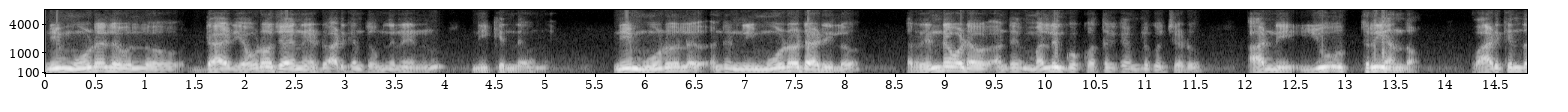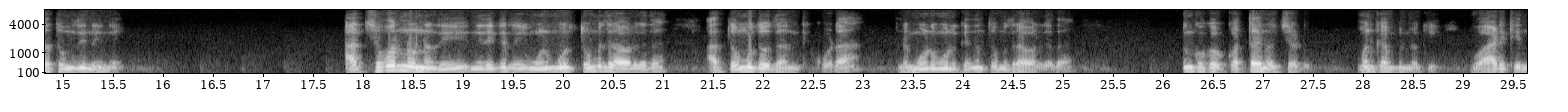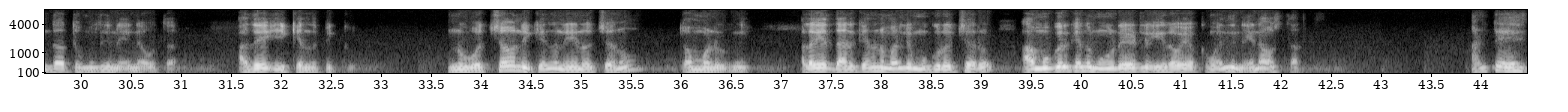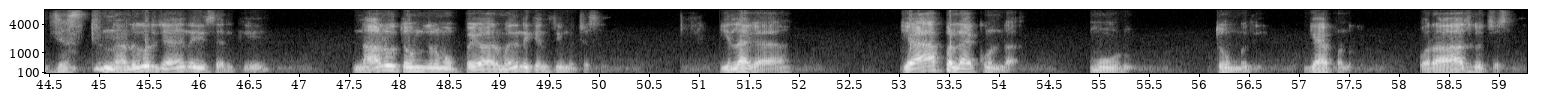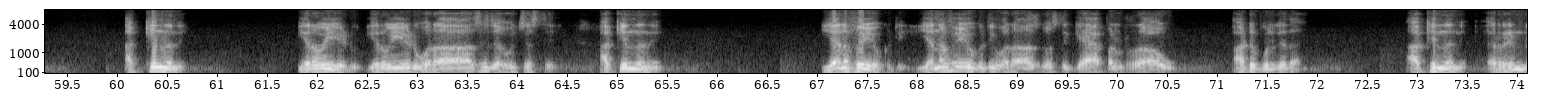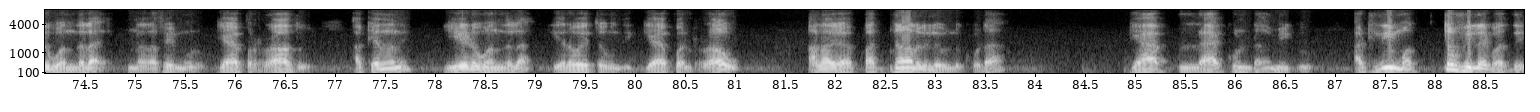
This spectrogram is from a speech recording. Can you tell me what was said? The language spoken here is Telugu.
నీ మూడో లెవెల్లో డాడీ ఎవడో జాయిన్ అయ్యాడు ఆడికింద తొమ్మిది నేను నీ కిందే ఉన్నాయి. నీ మూడోలో అంటే నీ మూడో డాడీలో రెండవ అంటే మళ్ళీ ఇంకో కొత్తగా కంపెనీకి వచ్చాడు. ఆడిని యూ త్రీ అందాం. వాడి కింద తొమ్మిది నేనే. ఆ చివరిన ఉన్నది నీ దగ్గర మూడు మూడు తొమ్మిది రావాలి కదా. ఆ తొమ్మిదో దానికి కూడా అంటే మూడు మూడు కింద తొమ్మిది రావాలి కదా. ఇంకొక కొత్త ఆయన వచ్చాడు. మన కంపెనీలోకి. వాడి కింద తొమ్మిది నేనే అవుతాను. అదే ఈ కింద పిక్ నువ్వు వచ్చావు నీ కింద నేను వచ్చాను తమ్ముడిని. అలాగే దాని కింద మళ్ళీ ముగ్గురు వచ్చారు. ఆ ముగ్గురు కింద మూడేళ్ళు ఇరవై ఒక్క మంది నేనే వస్తాను. అంటే జస్ట్ నలుగురు జాయిన్ అయ్యేసరికి నాలుగు తొమ్మిది ముప్పై ఆరు మంది నీకు ఎంత టీం వచ్చేస్తుంది. ఇలాగా గ్యాప్ లేకుండా మూడు తొమ్మిది గ్యాప్ ఉండదు. వరాసుకు వచ్చేస్తుంది ఆ కిందని ఇరవై ఏడు ఇరవై ఏడు వరాసుగా వచ్చేస్తాయి. ఆ కిందని ఎనభై ఒకటి ఎనభై ఒకటి వరాసుకు వస్తాయి గ్యాపలు రావు. ఆటోపులు కదా? ఆ కిందని రెండు వందల నలభై మూడు. గ్యాప్ రాదు. ఆ కిందని ఏడు వందల ఇరవై తొమ్మిది. గ్యాపలు రావు. అలాగా పద్నాలుగు లెవెల్ కూడా గ్యాప్ లేకుండా మీకు అట్లీ మొత్తం ఫిల్ అయిపోద్ది.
